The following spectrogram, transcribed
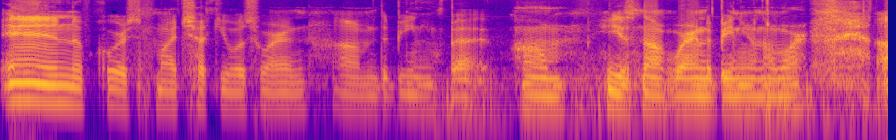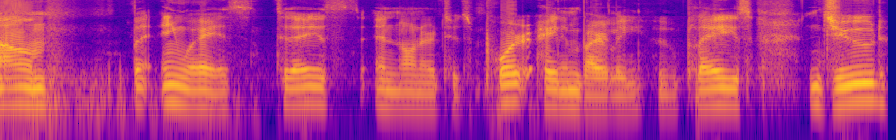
And of course my Chucky was wearing um, the beanie but um, he is not wearing the beanie no more. Um, but anyways today is an honor to support Hayden Byerly who plays Jude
